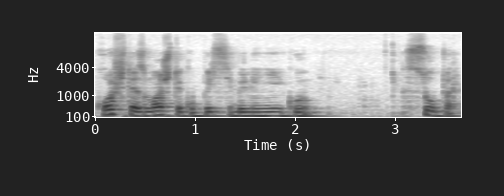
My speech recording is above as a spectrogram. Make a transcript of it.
кошти зможете купити собі лінійку Супер.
